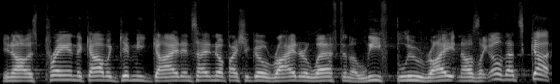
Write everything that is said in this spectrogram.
you know, I was praying that God would give me guidance. I didn't know if I should go right or left and a leaf blew right. And I was like, oh, that's God.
